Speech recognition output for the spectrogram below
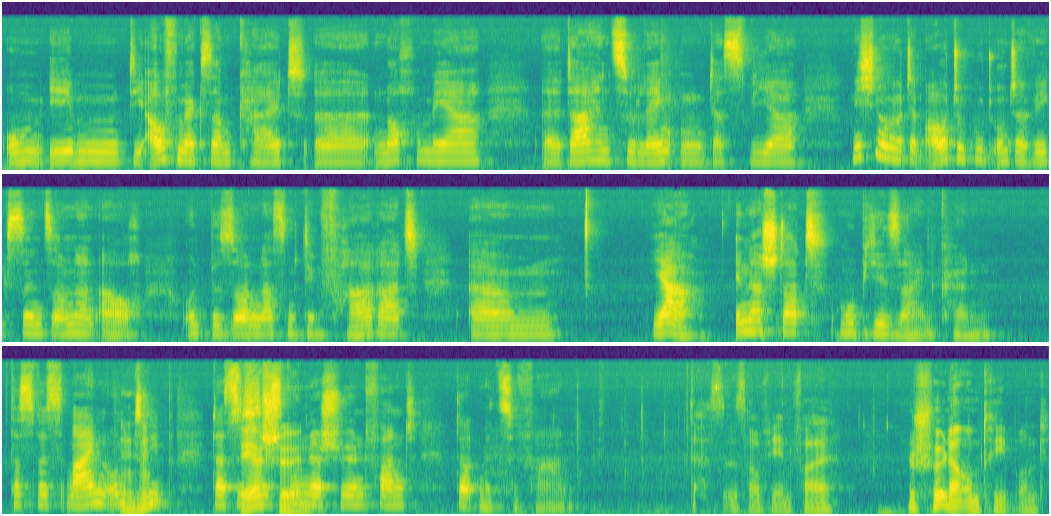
um eben die Aufmerksamkeit äh, noch mehr zu äh, dahin zu lenken, dass wir nicht nur mit dem Auto gut unterwegs sind, sondern auch und besonders mit dem Fahrrad ähm, ja, in der Stadt mobil sein können. Das ist mein Umtrieb, mhm. dass Sehr ich es schön. wunderschön fand, dort mitzufahren. Das ist auf jeden Fall ein schöner Umtrieb und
